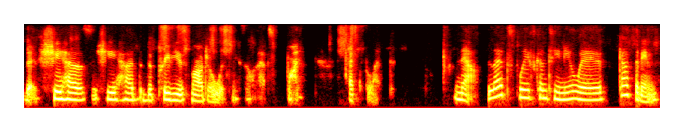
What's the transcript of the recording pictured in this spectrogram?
that she has, she had the previous module with me. So that's fun. Excellent. Now, let's please continue with Catherine.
